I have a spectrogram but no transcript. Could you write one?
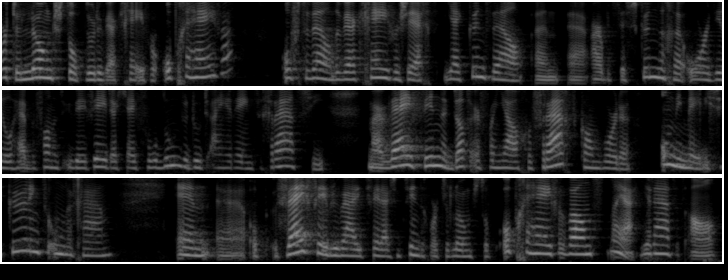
wordt de loonstop door de werkgever opgeheven. Oftewel, de werkgever zegt: Jij kunt wel een uh, arbeidsdeskundige oordeel hebben van het UWV dat jij voldoende doet aan je reïntegratie. Maar wij vinden dat er van jou gevraagd kan worden om die medische keuring te ondergaan. En uh, op 5 februari 2020 wordt de loonstop opgeheven, want, nou ja, je raadt het al,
